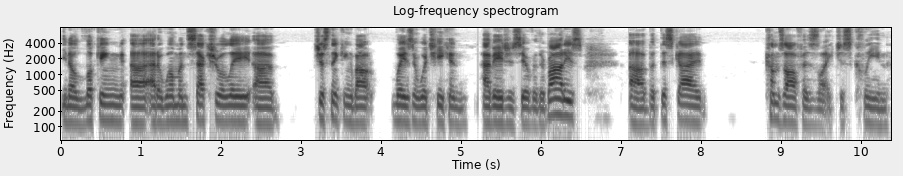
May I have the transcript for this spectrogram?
you know, looking uh, at a woman sexually, uh, just thinking about ways in which he can have agency over their bodies. Uh, but this guy comes off as like just clean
